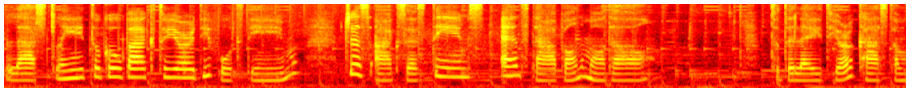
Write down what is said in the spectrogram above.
Lastly, to go back to your default theme, just access Themes and tap on Model. To delete your custom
